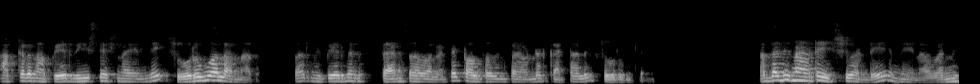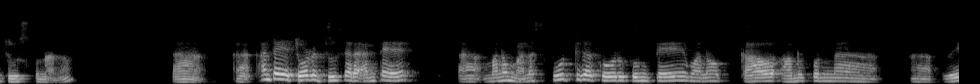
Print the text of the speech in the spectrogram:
అక్కడ నా పేరు రిజిస్ట్రేషన్ అయింది. షోరూమ్ వాళ్ళు అన్నారు సార్ మీ పేరు మీద ట్రాన్స్ఫర్ అవ్వాలంటే ట్వెల్వ్ థౌసండ్ ఫైవ్ హండ్రెడ్ కట్టాలి షోరూమ్ కింద దట్ ఈస్ నాట్ ఇష్యూ అండి నేను అవన్నీ చూసుకున్నాను. ఆ, అంటే చూడ చూసారా అంటే మనం మనస్ఫూర్తిగా కోరుకుంటే మనం కా అనుకున్నవి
